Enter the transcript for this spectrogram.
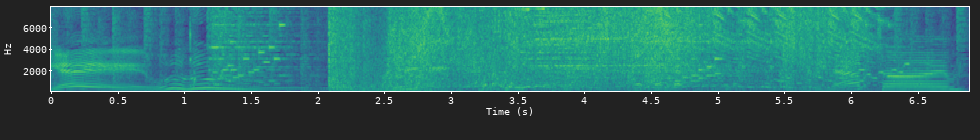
Yay! Woohoo! Nap time!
